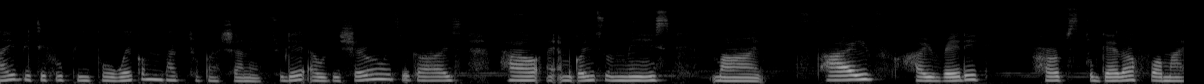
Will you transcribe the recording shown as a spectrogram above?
hi beautiful people. Welcome back to my channel. Today i will be sharing with you guys how i am going to mix my five ayurvedic herbs together for my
